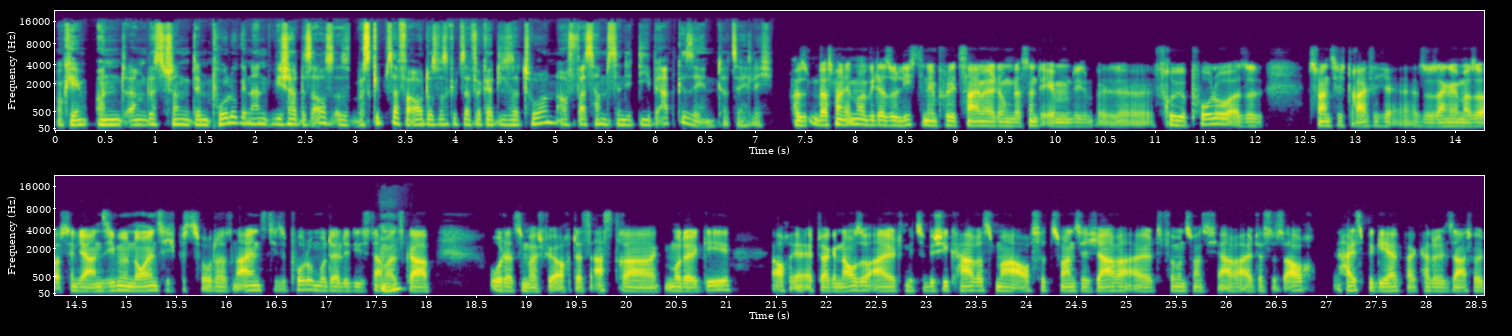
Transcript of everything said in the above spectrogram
Okay, und ähm, du hast schon den Polo genannt. Wie schaut das aus? Also was gibt's da für Autos? Was gibt's da für Katalysatoren? Auf was haben es denn die Diebe abgesehen tatsächlich? Also was man immer wieder so liest in den Polizeimeldungen, das sind eben die äh, frühe Polo, also 20, 30, also sagen wir mal so aus den Jahren 97 bis 2001, diese Polo-Modelle, die es damals mhm. gab, oder zum Beispiel auch das Astra Modell G, auch etwa genauso alt, Mitsubishi Charisma auch so 20 Jahre alt, 25 Jahre alt, das ist auch heiß begehrt bei Katalysator.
